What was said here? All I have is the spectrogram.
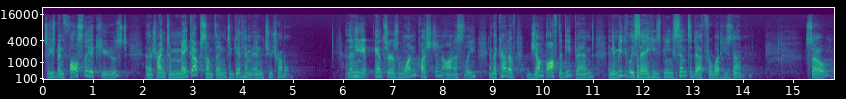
So he's been falsely accused, and they're trying to make up something to get him into trouble. And then he answers one question honestly, and they kind of jump off the deep end and immediately say he's being sent to death for what he's done. So,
